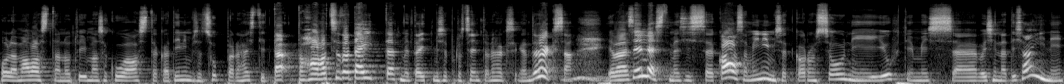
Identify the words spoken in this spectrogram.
oleme avastanud viimase kuue aastaga, et inimesed super hästi tahavad seda täita, et meil täitmise protsent on üheksakümmend üheksa. ja vähe sellest, me siis kaasame inimesed ka organisatsiooni juhtimisse või sinna disaini,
